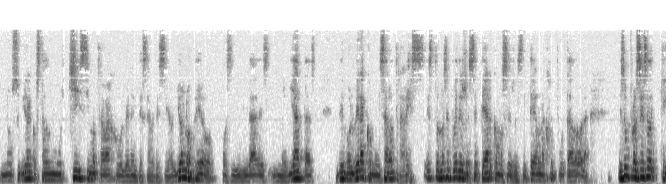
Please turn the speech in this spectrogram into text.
nos hubiera costado muchísimo trabajo volver a empezar de cero. Yo no veo posibilidades inmediatas de volver a comenzar otra vez. Esto no se puede resetear como se resetea una computadora es un proceso que,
